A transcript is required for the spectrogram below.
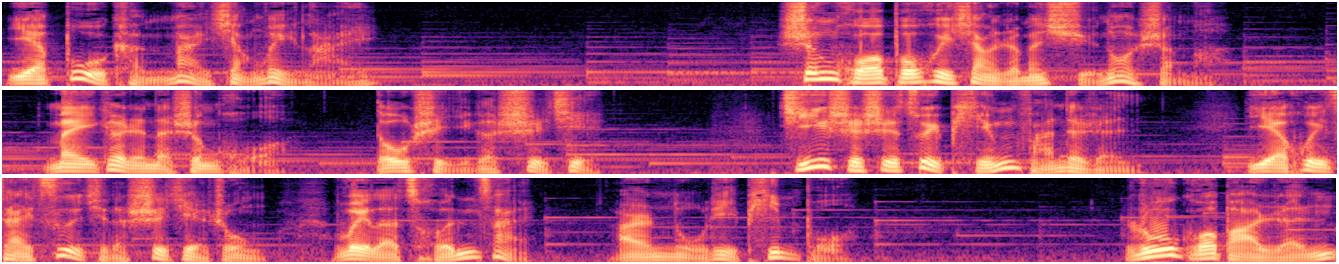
也不肯迈向未来。生活不会向人们许诺什么，每个人的生活都是一个世界，即使是最平凡的人，也会在自己的世界中为了存在而努力拼搏。如果把人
